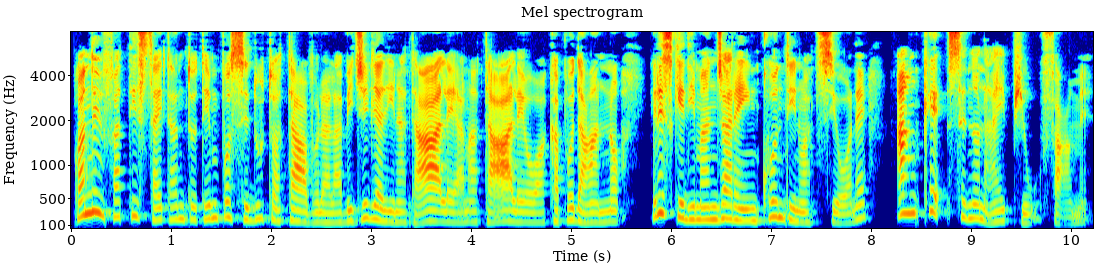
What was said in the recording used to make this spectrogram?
Quando infatti stai tanto tempo seduto a tavola alla vigilia di Natale, a Natale o a Capodanno, rischi di mangiare in continuazione anche se non hai più fame.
